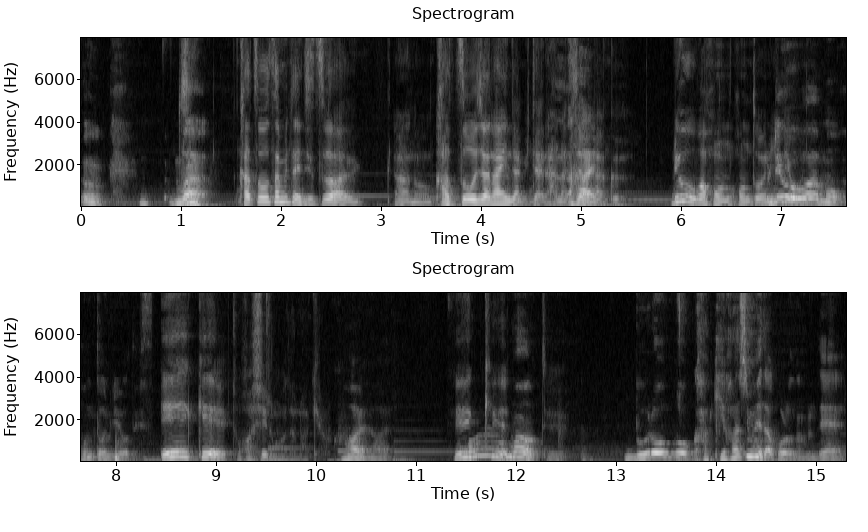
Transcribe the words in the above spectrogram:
うん。まあ、カツオさんみたいに実はあのカツオじゃないんだみたいな話じゃなく、寮はほん本当に量はもう本当に量です。AK と走るまでの記録はいはい。これ AK まあブログを書き始めた頃なんで、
